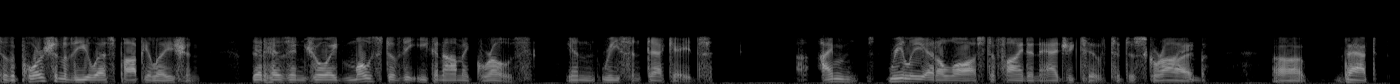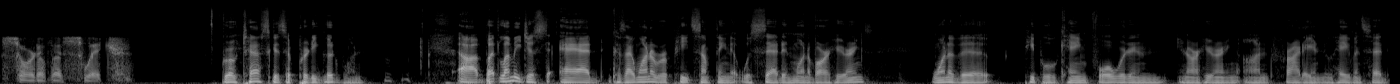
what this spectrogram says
to the portion of the U.S. population that has enjoyed most of the economic growth in recent decades. I'm really at a loss to find an adjective to describe uh, that sort of a switch. Grotesque is a pretty good one. Uh, but let me just add, because I want to repeat something that was said in one of our hearings. One of the people who came forward in, in our hearing on Friday in New Haven said,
